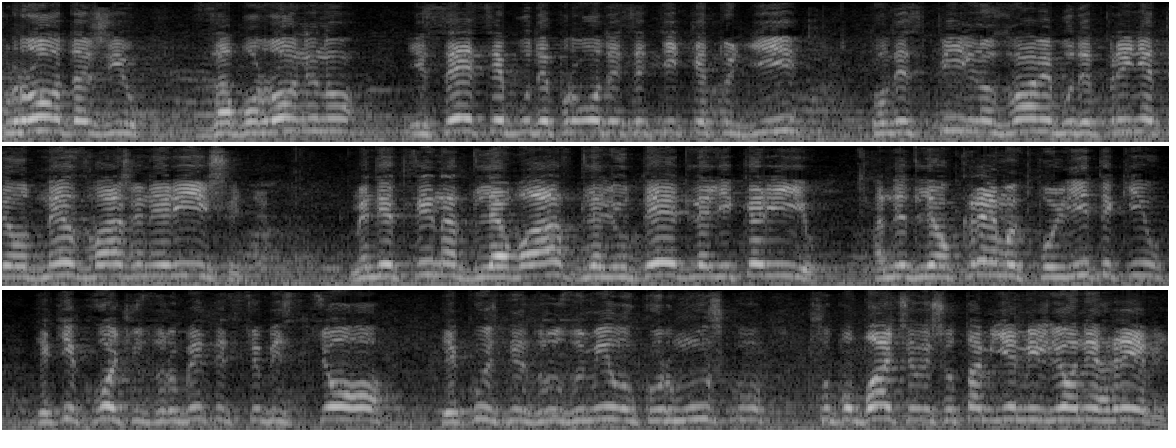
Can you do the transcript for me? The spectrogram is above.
продажів заборонено. І сесія буде проводитися тільки тоді, коли спільно з вами буде прийняте одне зважене рішення. Медицина для вас, для людей, для лікарів, а не для окремих політиків, які хочуть зробити собі з цього якусь незрозумілу кормушку, що побачили, що там є мільйони гривень.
